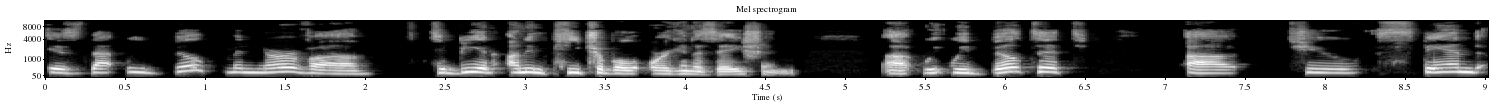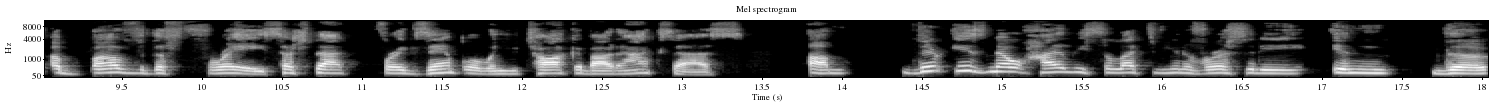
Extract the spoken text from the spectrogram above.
is that we built Minerva to be an unimpeachable organization. Uh, we we built it uh, to stand above the fray, such that, for example, when you talk about access, um, there is no highly selective university in the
